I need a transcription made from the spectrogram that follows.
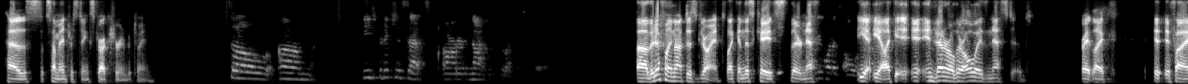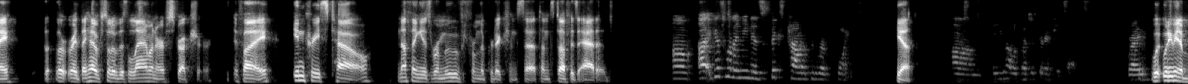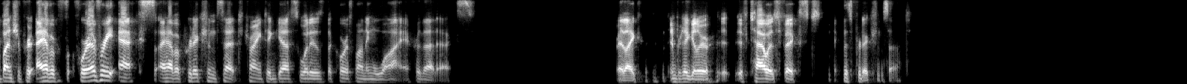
has some interesting structure in between. So um, these prediction sets are not disjoint. Uh, they're definitely not disjoint. Like in this case, they're nested. Yeah, yeah. Like in, in general, they're always nested right? Like if I, right, they have sort of this laminar structure. If I increase tau, nothing is removed from the prediction set and stuff is added. Um, I guess what I mean is fixed tau to a point. Yeah. Um, and you have a bunch of prediction sets, right? What, what do you mean a bunch of, I have a, for every X, I have a prediction set trying to guess what is the corresponding Y for that X. Right, like in particular, if tau is fixed, this prediction set.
